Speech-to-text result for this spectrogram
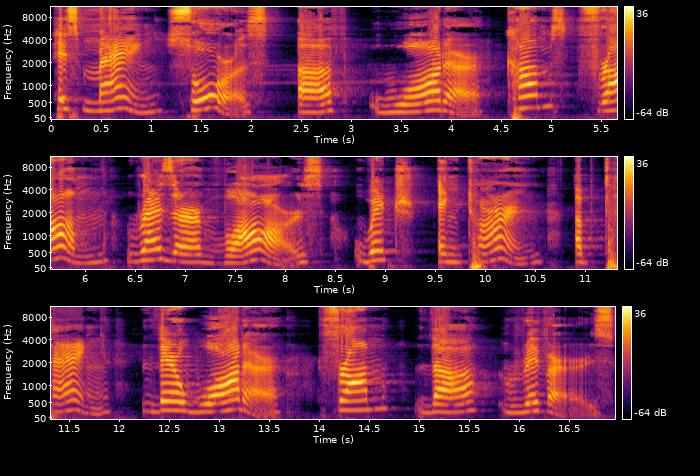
His main source of water comes from reservoirs, which in turn obtain their water from the rivers.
